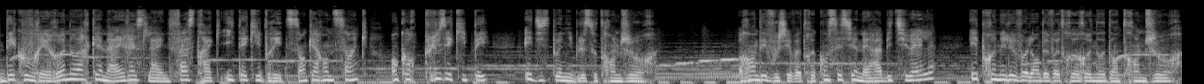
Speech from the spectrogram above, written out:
Découvrez Renault Arcana RS Line Fast Track E-Tech Hybrid 145, encore plus équipé et disponible sous 30 jours. Rendez-vous chez votre concessionnaire habituel et prenez le volant de votre Renault dans 30 jours.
